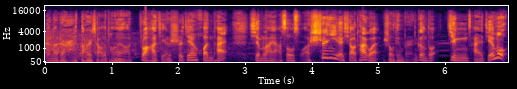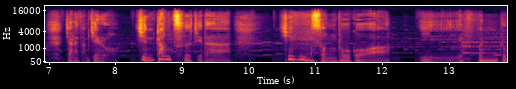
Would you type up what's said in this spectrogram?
听到这儿，胆小的朋友抓紧时间换台，喜马拉雅搜索“深夜小茶馆”，收听本人更多精彩节目。接下来咱们进入紧张刺激的惊悚不过一分钟，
